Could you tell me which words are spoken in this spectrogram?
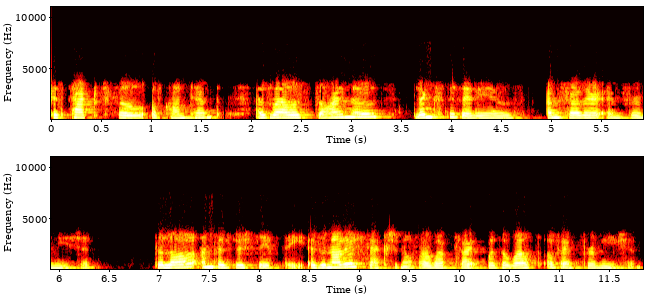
is packed full of content, as well as downloads, links to videos, and further information. The Law and Visitor Safety is another section of our website with a wealth of information.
